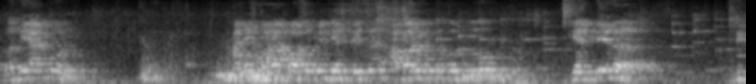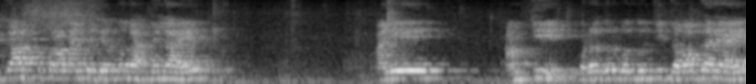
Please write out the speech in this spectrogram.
हृदयातून आणि मनापासून मी जनतेचं आभार व्यक्त करतो. जनतेनं विकास पत्राला जन्म घातलेला आहे. आणि आमची पडळकर बंधूंची जबाबदारी आहे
